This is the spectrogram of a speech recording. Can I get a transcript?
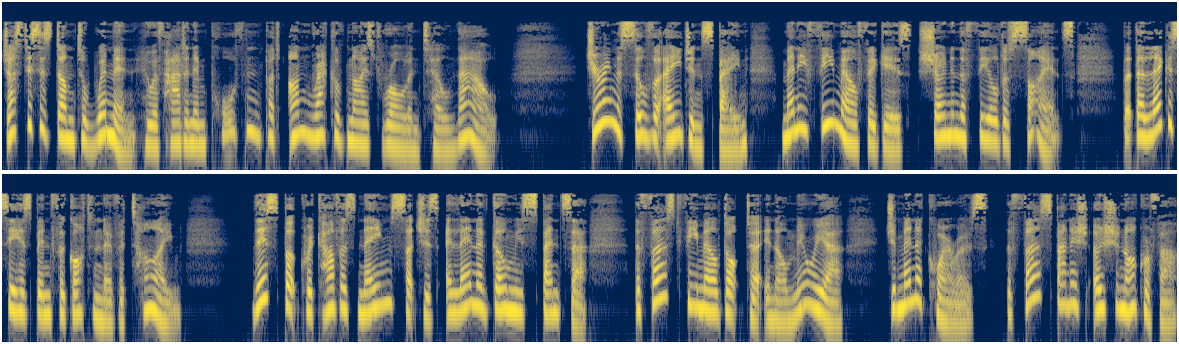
justice is done to women who have had an important but unrecognized role until now. During the Silver Age in Spain, many female figures shone in the field of science, but their legacy has been forgotten over time. This book recovers names such as Elena Gomez Spencer, the first female doctor in Almeria, Jimena Quiros, the first Spanish oceanographer,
